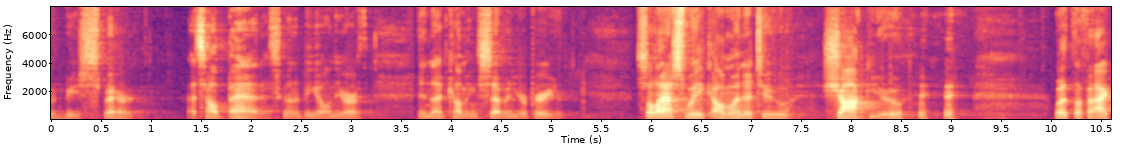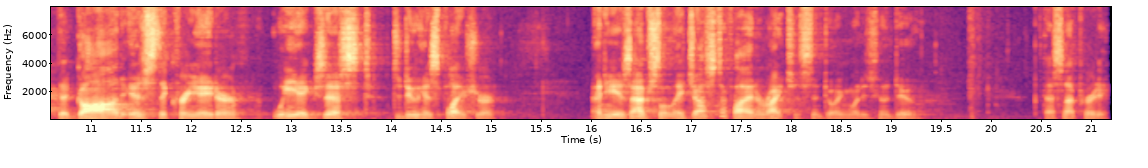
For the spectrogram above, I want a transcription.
would be spared. That's how bad it's going to be on the earth in that coming seven year period. So last week, I wanted to shock you with the fact that God is the creator, we exist to do his pleasure, and he is absolutely justified and righteous in doing what he's going to do. But that's not pretty.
